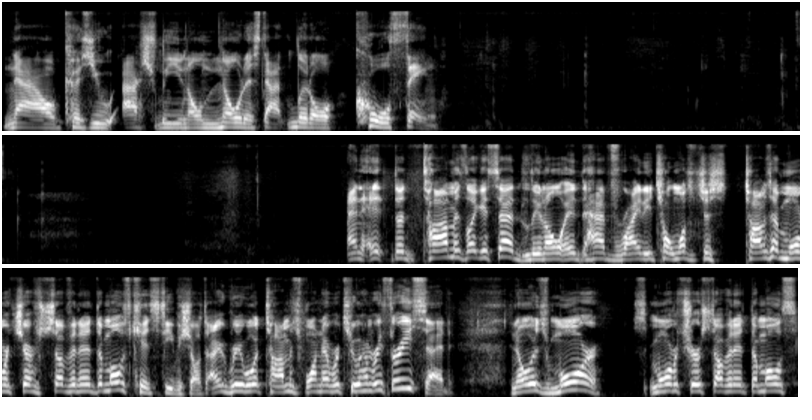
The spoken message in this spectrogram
now because you actually, you know, notice that little cool thing. And it, the Thomas, like I said, you know, it had variety to almost just Tom's had more mature stuff in it than most kids' TV shows. I agree with what Thomas one number two Henry three said. You know, it's more more mature stuff in it than most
